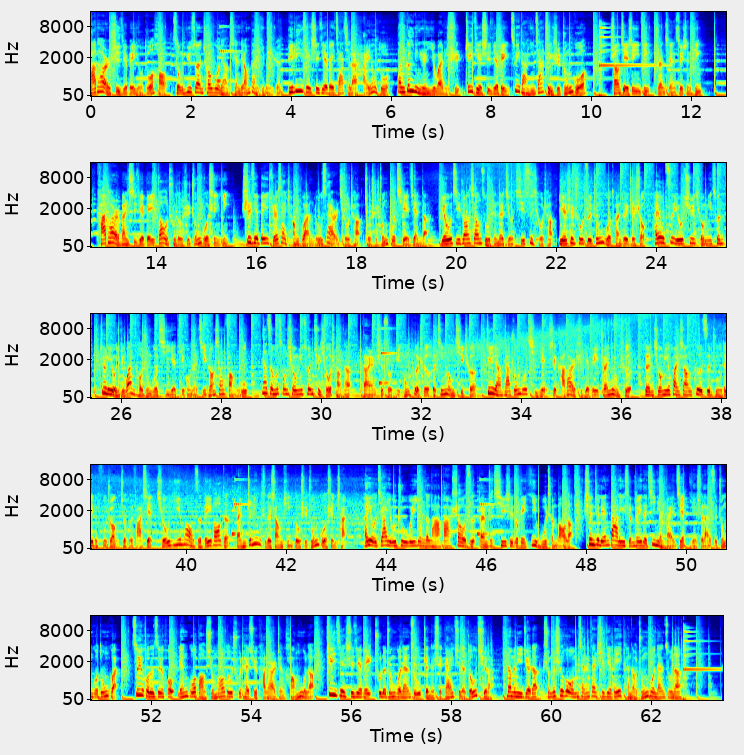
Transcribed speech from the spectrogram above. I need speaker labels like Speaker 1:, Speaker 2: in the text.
Speaker 1: 卡塔尔世界杯有多豪？总预算超过两千两百亿美元，比历届世界杯加起来还要多。但更令人意外的是，这届世界杯最大赢家竟是中国。商界生意听，赚钱随身听。卡塔尔办世界杯，到处都是中国身影。世界杯决赛场馆卢塞尔球场就是中国企业建的，由集装箱组成的九七四球场也是出自中国团队之手。还有自由区球迷村，这里有一万套中国企业提供的集装箱房屋。那怎么从球迷村去球场呢？当然是坐宇通客车和金龙汽车，这两家中国企业是卡塔尔世界杯专用车。等球迷换上各自主队的服装，就会发现球衣、帽子、背包等百分之六十的商品都是中国生产。还有加油助威用的喇叭、哨子，百分之七十都被义乌承包了，甚至连大力神杯的纪念摆件也是来自中国东莞。最后的最后，连国宝熊猫都出差去卡塔尔镇航母了。这届世界杯，除了中国男足，真的是该去的都去了。那么你觉得什么时候我们才能在世界杯看到中国男足呢？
